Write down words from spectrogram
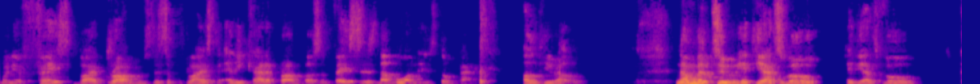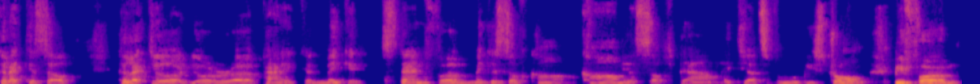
when you're faced by problems, this applies to any kind of problem person faces. Number one is don't panic. Al Number two, hityatzvu. Hityatzvu. Collect yourself. Collect your, your uh, panic and make it stand firm. Make yourself calm. Calm yourself down. Hityatzvu. Be strong. Be firm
